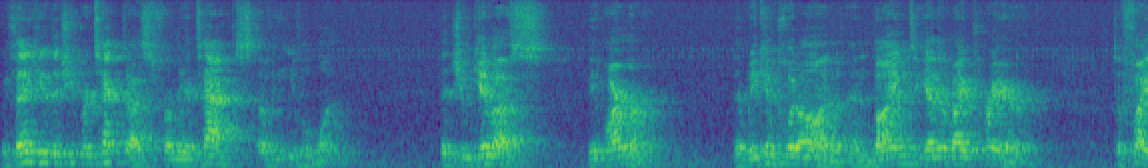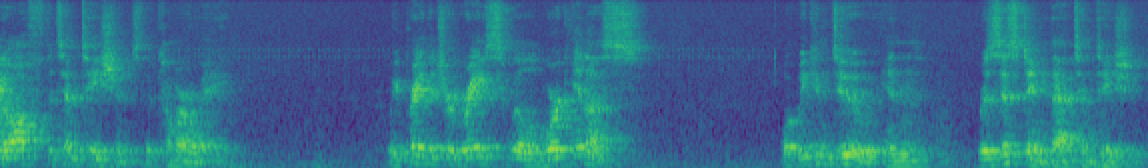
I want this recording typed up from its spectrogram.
We thank you that you protect us from the attacks of the evil one, that you give us the armor that we can put on and bind together by prayer to fight off the temptations that come our way. We pray that your grace will work in us what we can do in resisting that temptation.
